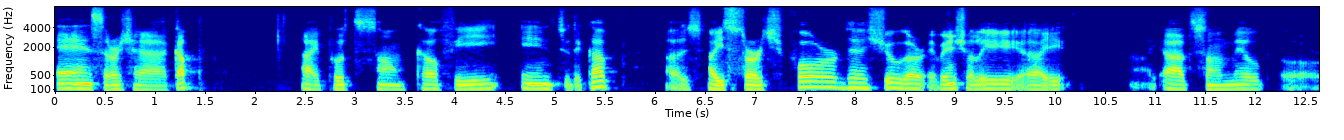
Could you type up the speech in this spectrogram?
and search a cup. I put some coffee into the cup. As I search for the sugar. Eventually, I, I add some milk or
